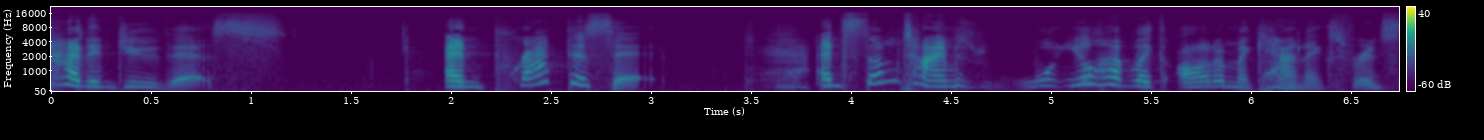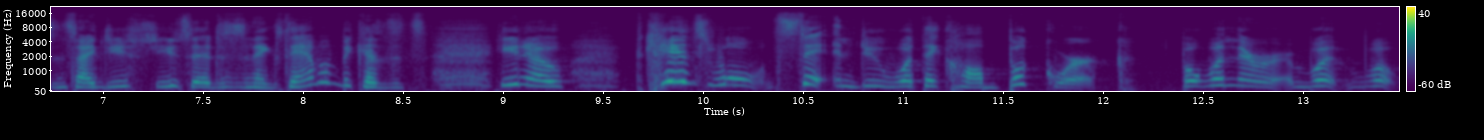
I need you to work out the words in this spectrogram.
how to do this and practice it. And sometimes you'll have like auto mechanics, for instance. I just use it as an example because it's, you know, kids won't sit and do what they call bookwork. But when they're, but, but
